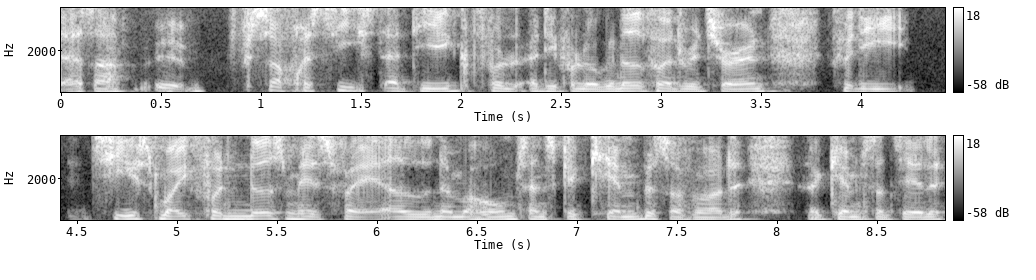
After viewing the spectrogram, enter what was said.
altså, øh, så præcist, at de ikke får, at de får lukket ned for et return, fordi Chiefs må ikke få noget som helst foræret, uden at Mahomes han skal kæmpe sig for det, eller kæmpe sig til det.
